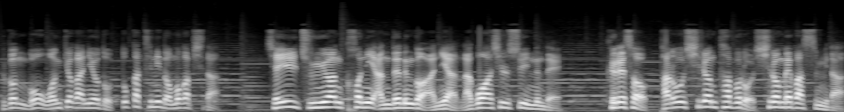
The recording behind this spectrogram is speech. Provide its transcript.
그건 뭐 원격 아니어도 똑같으니 넘어갑시다. 제일 중요한 컨이 안 되는 거 아니야 라고 하실 수 있는데 그래서 바로 실현탑으로 실험해 봤습니다.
